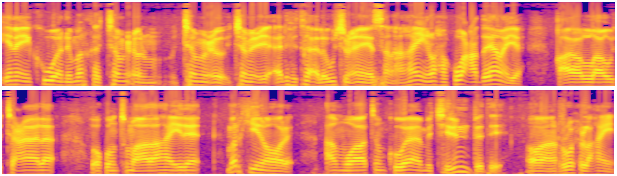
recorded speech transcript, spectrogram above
inay kuwani marka jamci aliftaa lagu jamcinaysan ahayn waxaa kuwa caddaynaya qaala allahu tacaala wa kuntum aad ahaydeen. Markiina hore amwaatan kuwa ama jirin bade oo aan ruux lahayn.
